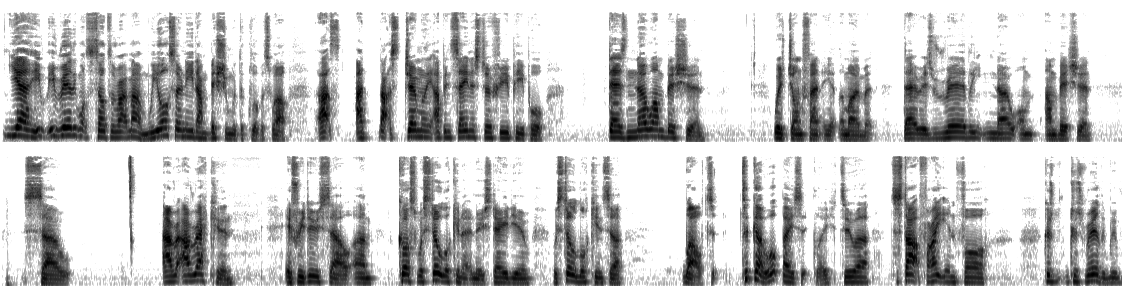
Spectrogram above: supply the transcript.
yeah, he, he really wants to sell to the right man. We also need ambition with the club as well. That's I, that's generally I've been saying this to a few people. There's no ambition with John Fenty at the moment. There is really no um, ambition. So I, I reckon if we do sell, um, of course we're still looking at a new stadium. We're still looking to, well, to to go up basically to uh to start fighting for, because because really we've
